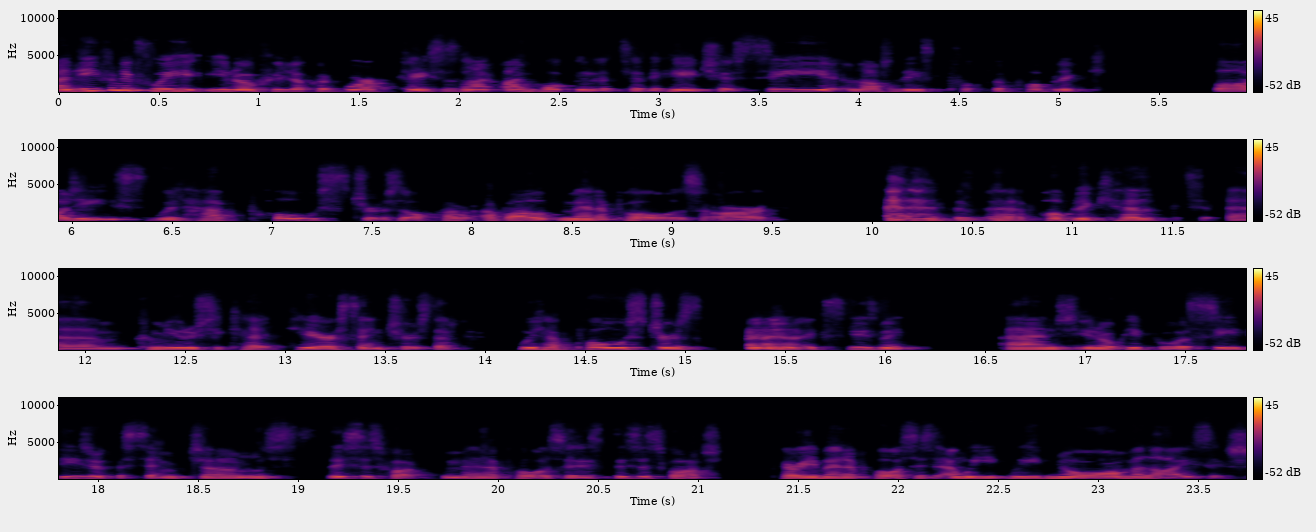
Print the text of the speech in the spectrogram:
And even if we, you know, if we look at workplaces, I, am hoping that say the HSE, a lot of these the public bodies will have posters up about menopause or the uh, public health um, community care centres that we'd have posters, excuse me, and you know people will see these are the symptoms. This is what menopause is. This is what perimenopause is, and we we normalize it.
